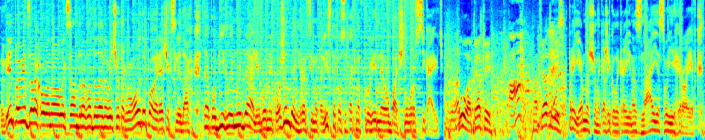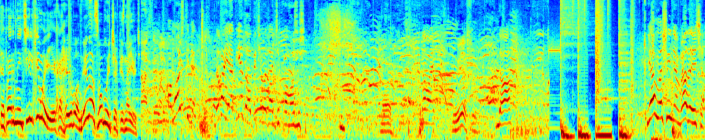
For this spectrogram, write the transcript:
Відповідь зараховано Олександра Владиленовичу, так би мовити, по гарячих слідах. Та побігли ми далі, бо не кожен день гравці металіста просто так навкруги необачливо розтікають. О, опять вы. А? Опять вы. Приємно, що не кажи, коли країна знає своїх героїв. Тепер не тільки ми їх, а й вони нас в обличчя впізнають. Помочь тебе? Давай я отъеду, а ты чемоданчик поможешь. Давай. Давай. Умеешь? Да. Я в машине Абрадовича.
